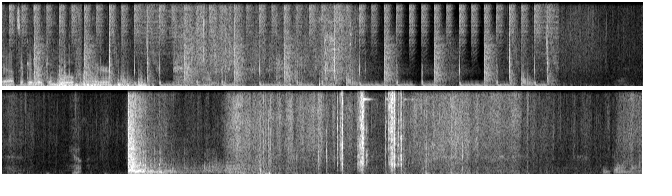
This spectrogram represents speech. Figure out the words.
Yeah, that's a good looking bull from here. He's going down.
